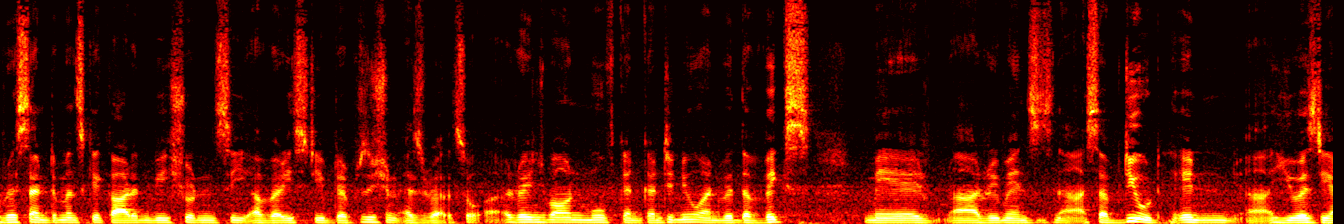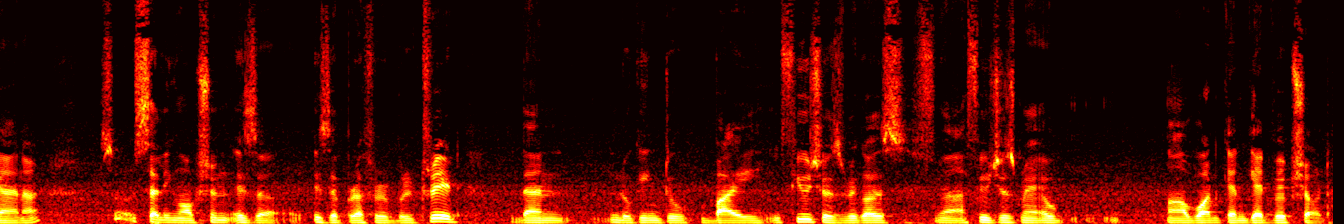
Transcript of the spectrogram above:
risk sentiments ke karan we shouldn't see a very steep depreciation as well. So a range bound move can continue and with the vix may uh, remains uh, subdued in uh, usd inr so selling option is a is a preferable trade than looking to buy futures because uh, futures may uh, one can get whipshot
